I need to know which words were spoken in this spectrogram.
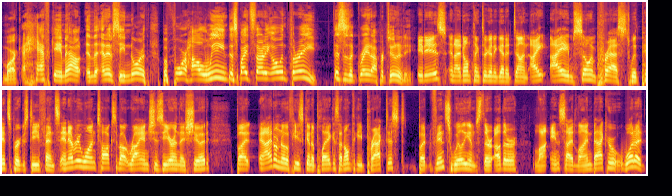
Marc, a half game out in the NFC North before Halloween despite starting 0 and 3. This is a great opportunity. It is, and I don't think they're going to get it done. I, I am so impressed with Pittsburgh's defense, and everyone talks about Ryan Shazier, and they should. But I don't know if he's going to play because I don't think he practiced. But Vince Williams, their other li- inside linebacker, what a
